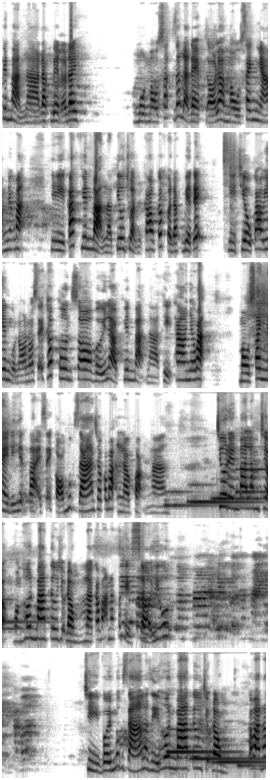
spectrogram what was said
phiên bản là đặc biệt ở đây một màu sắc rất là đẹp đó là màu xanh nhám nha các bạn. Thì các phiên bản là tiêu chuẩn cao cấp và đặc biệt ấy thì chiều cao yên của nó nó sẽ thấp hơn so với là phiên bản là thể thao nha các bạn. Màu xanh này thì hiện tại sẽ có mức giá cho các bạn là khoảng à, chưa đến 35 triệu khoảng hơn 34 triệu đồng là các bạn đã có thể sở hữu. Chỉ với mức giá là gì? Hơn 34 triệu đồng. Các bạn đã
